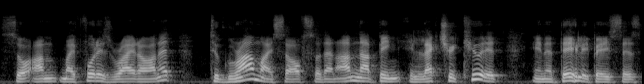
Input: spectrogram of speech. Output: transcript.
so I'm, my foot is right on it to ground myself so that I'm not being electrocuted in a daily basis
